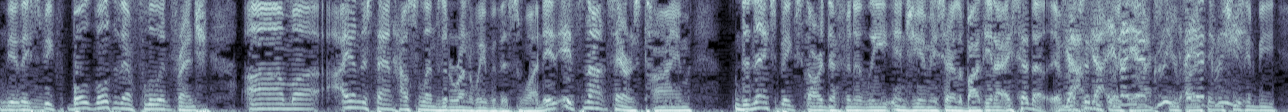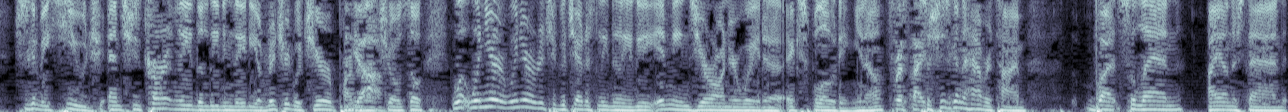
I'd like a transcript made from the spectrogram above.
They, they speak both both of them fluent French. Um, uh, I understand how Solenn's going to run away with this one. It, it's not Sarah's time. The next big star definitely in GMA Sarah Lahbati, and I said that. I've Yeah, said yeah, this like I last agree, year, but I I, think agree. she's going to be she's going to be huge, and she's currently the leading lady of Richard, which you're part Yeah. of that show. So when you're when you're a Richard Gutierrez leading lady, it means you're on your way to exploding. You know, Precisely. so she's going to have her time. But Solenn, I understand,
